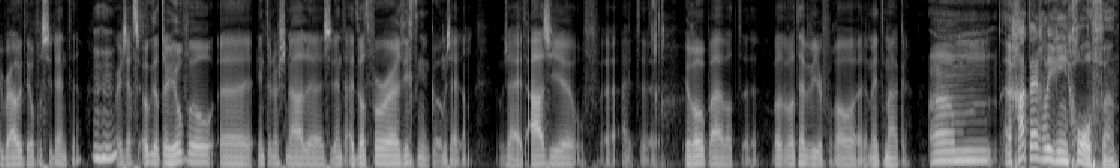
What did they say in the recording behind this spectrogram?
überhaupt heel veel studenten. Mhm. Maar je zegt dus ook dat er heel veel eh, internationale studenten uit wat voor richtingen komen zij dan? Komen zij uit Azië of eh, uit eh, Europa? Wat, eh, wat, wat hebben we hier vooral mee te maken? Ehm, het gaat eigenlijk in golven.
